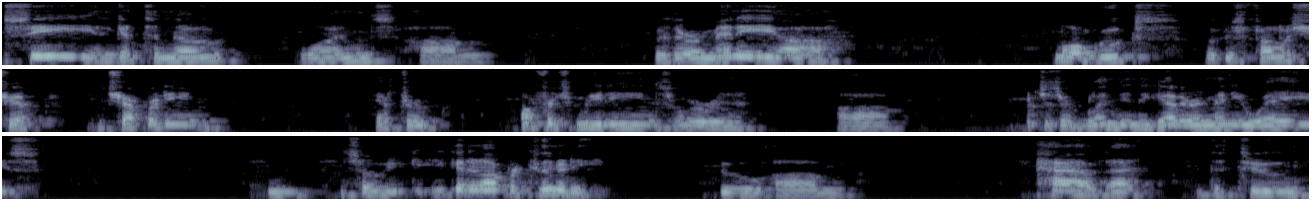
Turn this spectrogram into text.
to see and get to know ones. Um, but there are many uh, small groups with this fellowship and shepherding after conference meetings or in, uh, churches are blending together in many ways. And so you, you get an opportunity to um, have that the two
